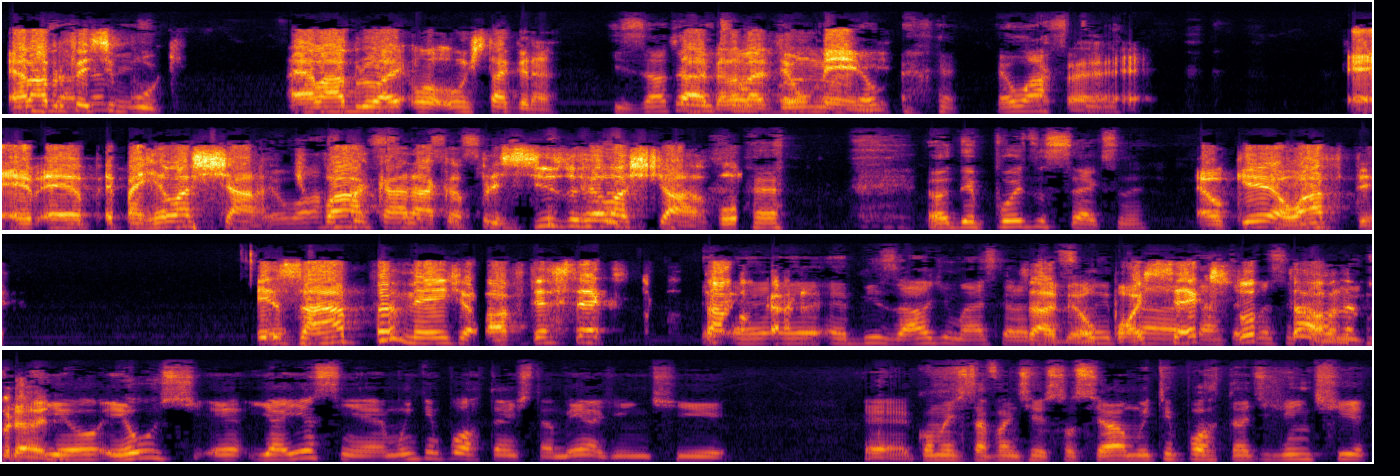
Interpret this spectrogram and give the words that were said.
ela abre o Facebook, ela abre o, o Instagram, Exatamente. sabe? Ela vai ver um meme. É o, é o after. É, é, é, é pra relaxar. É tipo, ah, caraca, assim. preciso relaxar. Vou... É o depois do sexo, né? É o quê? É o after? Exatamente, é o after sex total, é, é, é, bizarro demais, cara. Sabe, é o pós-sexo total, né, brother? Eu, eu, e aí, assim, é muito importante também a gente, é, como a gente está falando de rede social, é muito importante a gente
